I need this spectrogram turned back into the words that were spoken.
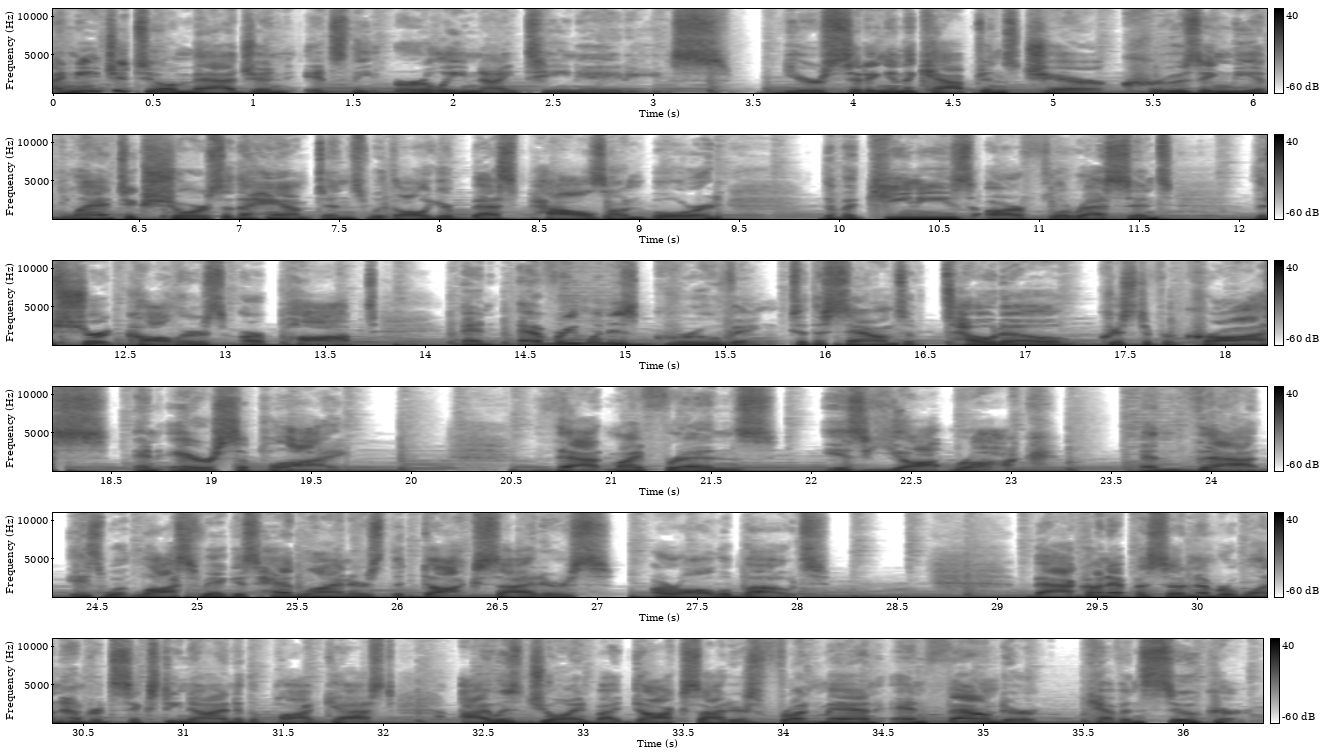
I need you to imagine it's the early 1980s. You're sitting in the captain's chair, cruising the Atlantic shores of the Hamptons with all your best pals on board. The bikinis are fluorescent, the shirt collars are popped, and everyone is grooving to the sounds of Toto, Christopher Cross, and Air Supply. That, my friends, is yacht rock. And that is what Las Vegas headliners, the Docksiders, are all about. Back on episode number 169 of the podcast, I was joined by Docksiders frontman and founder Kevin Sucher.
